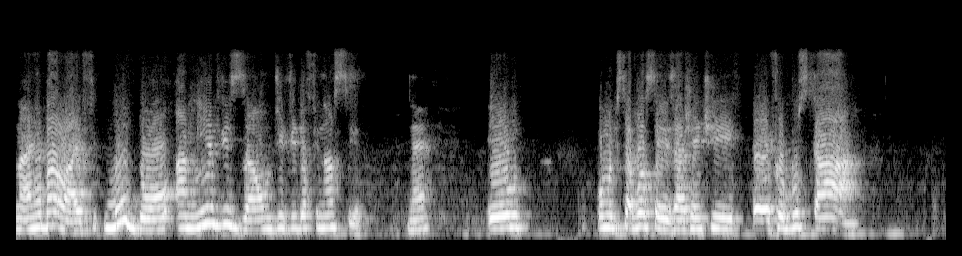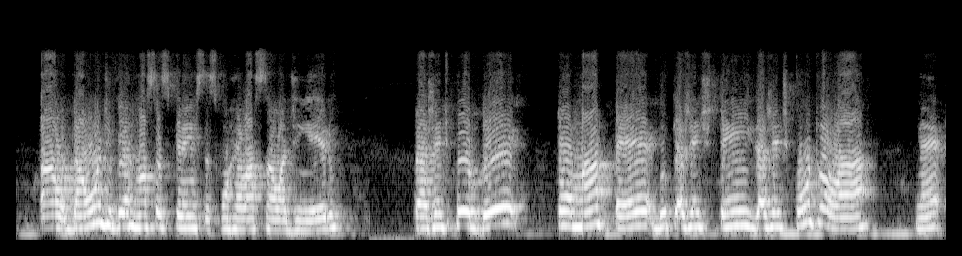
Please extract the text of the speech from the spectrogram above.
na Herbalife mudou a minha visão de vida financeira, né? Eu, como disse a vocês, a gente é, foi buscar a, da onde vem as nossas crenças com relação a dinheiro, para a gente poder tomar pé do que a gente tem, da gente controlar, né,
